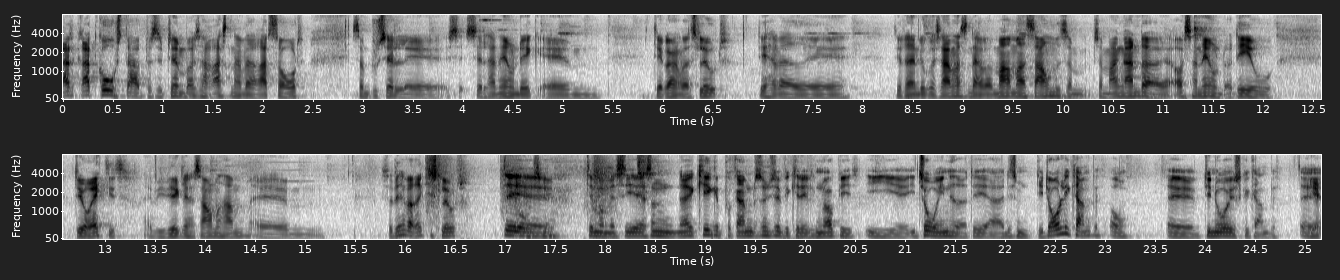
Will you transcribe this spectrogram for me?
ret, ret god start på september, og så har resten har været ret sort, som du selv, øh, selv har nævnt. ikke. Øhm, det har godt nok været sløvt. Det har været, øh, det har været en Lukas Andersen, der har været meget, meget savnet, som, som mange andre øh, også har nævnt, og det er jo, det er jo rigtigt, at vi virkelig har savnet ham. Øhm, så det har været rigtig sløvt. Det må man Det, sige. det må man sige. Sådan, når jeg kigger på kampe, så synes jeg, at vi kan dele dem op i, i, i to enheder. Det er ligesom de dårlige kampe og øh, de nordjyske kampe. Øh,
